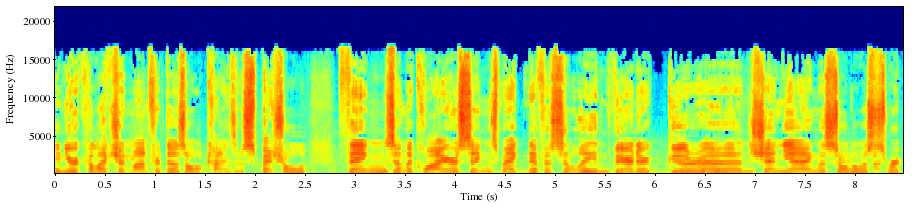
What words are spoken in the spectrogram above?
in your collection? Manfred does all kinds of special things, and the choir sings magnificently. And Werner Gura and Shen Yang, the soloists, were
